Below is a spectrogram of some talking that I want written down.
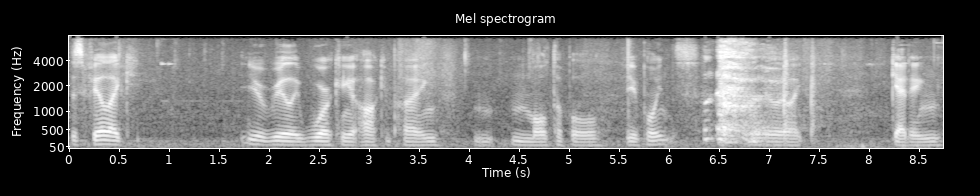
just feel like you're really working at occupying m- multiple viewpoints? Really like getting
